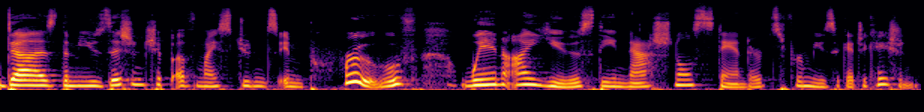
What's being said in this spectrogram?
Does the musicianship of my students improve when I use the national standards for music education?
